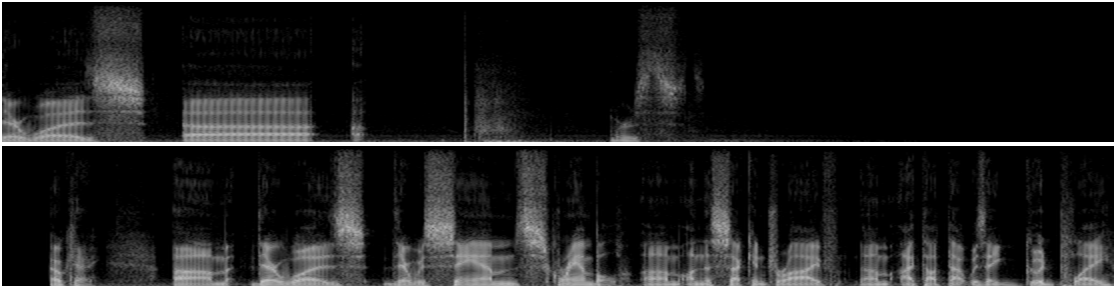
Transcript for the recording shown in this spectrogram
There was uh, uh where's okay um, there was there was Sam's scramble um, on the second drive. Um, I thought that was a good play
